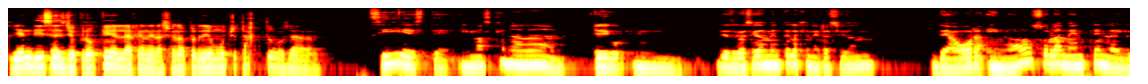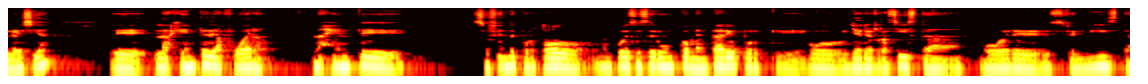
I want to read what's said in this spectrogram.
bien dices, yo creo que la generación ha perdido mucho tacto, o sea. Sí, este, y más que nada, te digo, mm, desgraciadamente la generación de ahora, y no solamente en la iglesia, eh, la gente de afuera, la gente se ofende por todo. No puedes hacer un comentario porque o ya eres racista, o eres feminista,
